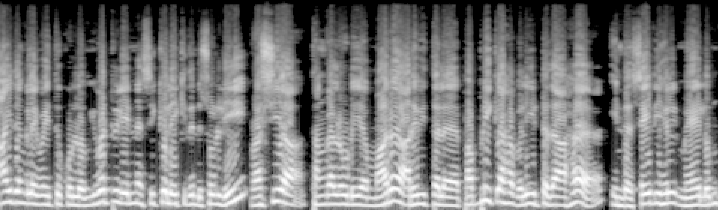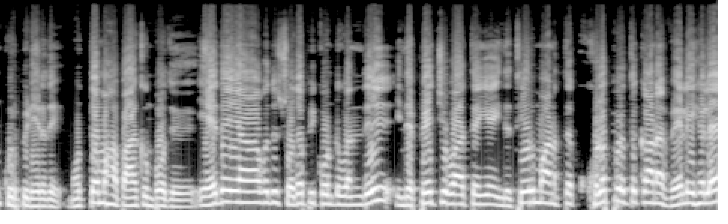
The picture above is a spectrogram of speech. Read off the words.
ஆயுதங்களை வைத்துக் கொள்ளும். இவற்றில் என்ன சிக்கல் என்று சொல்லி ரஷ்யா தங்களுடைய மறு அறிவித்தலை பப்ளிக்காக வெளியிட்டதாக இந்த செய்திகள் மேலும் குறிப்பிடுகிறது. மொத்தமாக பார்க்கும்போது எதையாவது சொதப்பி கொண்டு வந்து இந்த பேச்சுவார்த்தையை இந்த தீர்மானத்தை குழப்பத்துக்கான வேலைகளை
